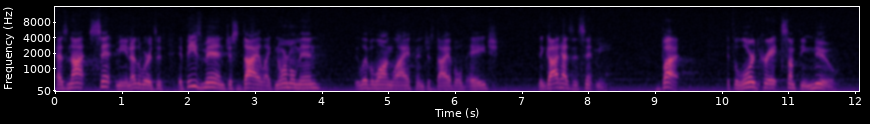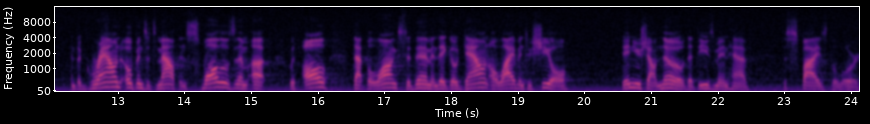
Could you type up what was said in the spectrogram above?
has not sent me. In other words, if, if these men just die like normal men, they live a long life and just die of old age, then God hasn't sent me. But if the Lord creates something new, and the ground opens its mouth and swallows them up with all that belongs to them, and they go down alive into Sheol, then you shall know that these men have despised the Lord.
